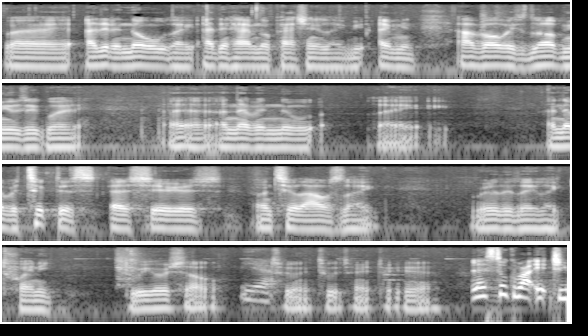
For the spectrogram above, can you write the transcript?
But I didn't know, like, I didn't have no passion. Like, I mean, I've always loved music, but I, I never knew, like, I never took this as serious until I was like really late, like 23 or so. Yeah. Two, two, 23, yeah. Let's talk about Itchy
